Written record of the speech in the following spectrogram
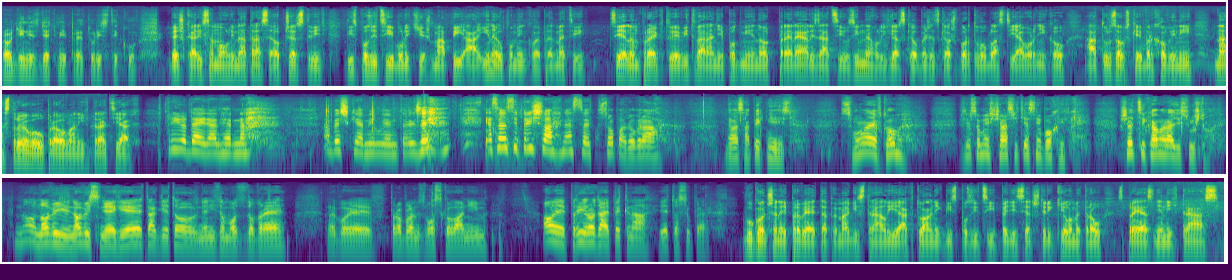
rodiny s deťmi, pre turistiku. Bežkári sa mohli na trase občerstviť, k dispozícii boli tiež tiež mapy a iné upomienkové predmety. Cieľom projektu je vytváranie podmienok pre realizáciu zimného lyžiarského bežeckého športu v oblasti Javorníkov a Turzovskej vrchoviny na strojovo upravovaných tratiach. Príroda je nádherná a bežky ja milujem, takže ja som si prišla na svet. Stopa dobrá, dá sa pekne ísť. Smola je v tom, že som ešte asi tesne po chybke. Všetci kamarádi sú tu. No, nový, nový sneh je, tak je to, není to moc dobré, lebo je problém s voskovaním. Ale príroda je pekná, je to super. V ukončenej prvej etape magistrály je aktuálne k dispozícii 54 km z prejaznených trás.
